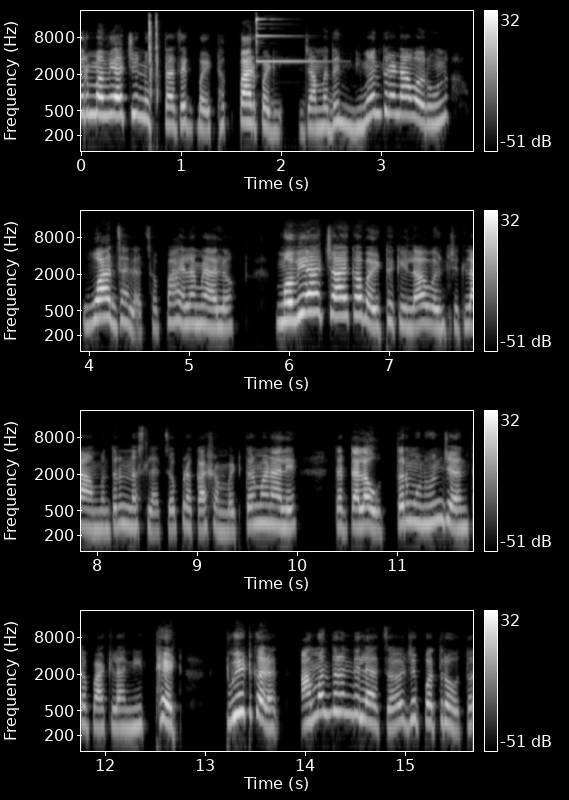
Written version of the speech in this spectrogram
तर मवियाची नुकताच एक बैठक पार पडली ज्यामध्ये निमंत्रणावरून वाद झाल्याचं पाहायला मिळालं. मवियाच्या एका बैठकीला वंचितला आमंत्रण नसल्याचं प्रकाश आंबेडकर म्हणाले. तर त्याला उत्तर म्हणून जयंत पाटलांनी थेट ट्विट करत आमंत्रण दिल्याचं जे पत्र होतं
